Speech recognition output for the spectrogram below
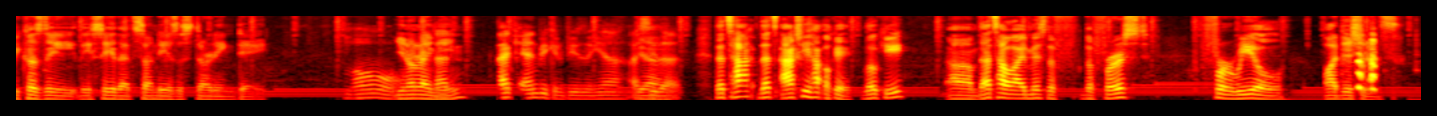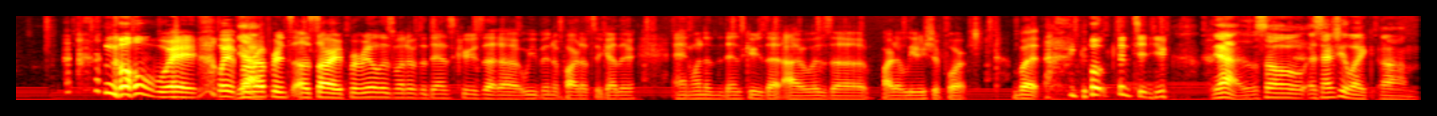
because they they say that Sunday is a starting day. Oh, You know what I that- mean? That can be confusing. Yeah, I Yeah. see that. That's how that's actually how okay, Loki. Um that's how I missed the f- the first for real auditions. no way. Wait, for reference, uh, sorry, For Real is one of the dance crews that uh, we've been a part of together, and one of the dance crews that I was uh, part of leadership for. But go continue. yeah, so essentially like um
